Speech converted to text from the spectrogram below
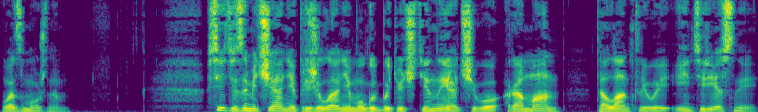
возможным. Все эти замечания при желании могут быть учтены, отчего роман талантливый и интересный,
